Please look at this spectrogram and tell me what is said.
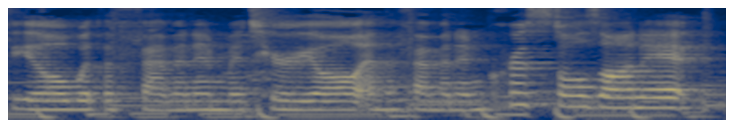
feel with the feminine material and the feminine crystals on it.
